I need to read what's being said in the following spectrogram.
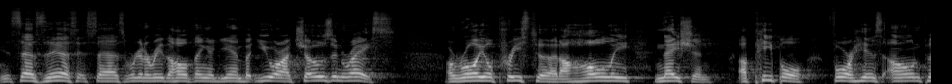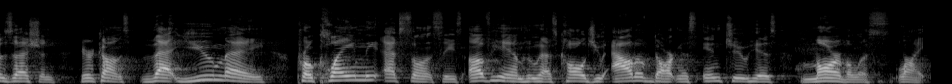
It says this it says, we're going to read the whole thing again, but you are a chosen race, a royal priesthood, a holy nation, a people for his own possession. Here it comes, that you may proclaim the excellencies of him who has called you out of darkness into his marvelous light.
